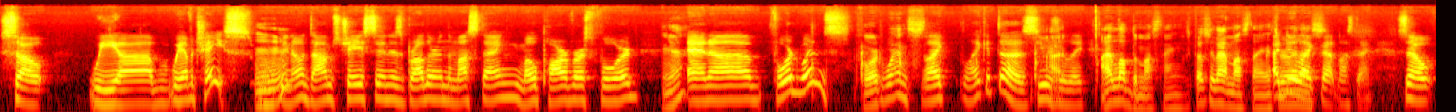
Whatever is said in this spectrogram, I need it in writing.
so we uh, we have a chase. Mm-hmm. You know, Dom's chasing his brother in the Mustang, Mopar versus Ford, Yeah, and uh, Ford wins, Ford wins. like like it does usually. I love the Mustang, especially that Mustang. It's I really do like nice. that Mustang. So,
